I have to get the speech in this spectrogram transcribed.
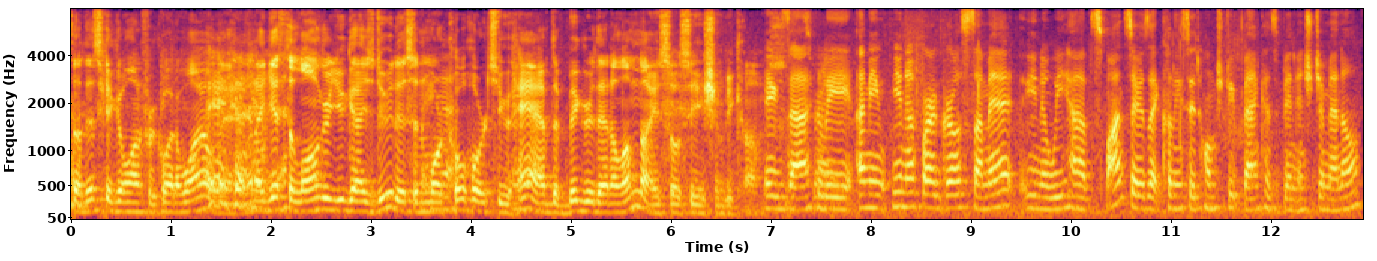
So this could go on for quite a while then. And I guess the longer you guys do this and the more yeah. cohorts you have, the bigger that alumni association becomes. Exactly. Right. I mean, you know, for our Girls Summit, you know, we have sponsors like Colleen said, HomeStreet Bank has been instrumental.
